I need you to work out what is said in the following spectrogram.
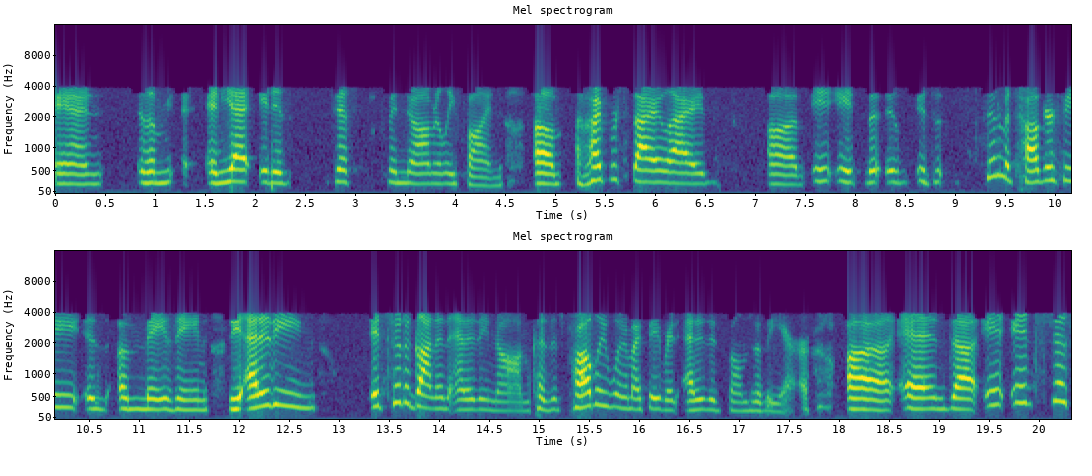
and the, and yet it is just phenomenally fun. Um, hyper stylized. Um, it, it, the, it it's cinematography is amazing. The editing, it should have gotten an editing nom because it's probably one of my favorite edited films of the year. Uh, and uh, it, it's just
